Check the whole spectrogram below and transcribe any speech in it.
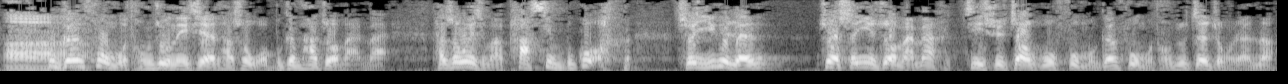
啊？不跟父母同住那些人，他说我不跟他做买卖。他说为什么？怕信不过。所以一个人。做生意做买卖，继续照顾父母，跟父母同住，这种人呢，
